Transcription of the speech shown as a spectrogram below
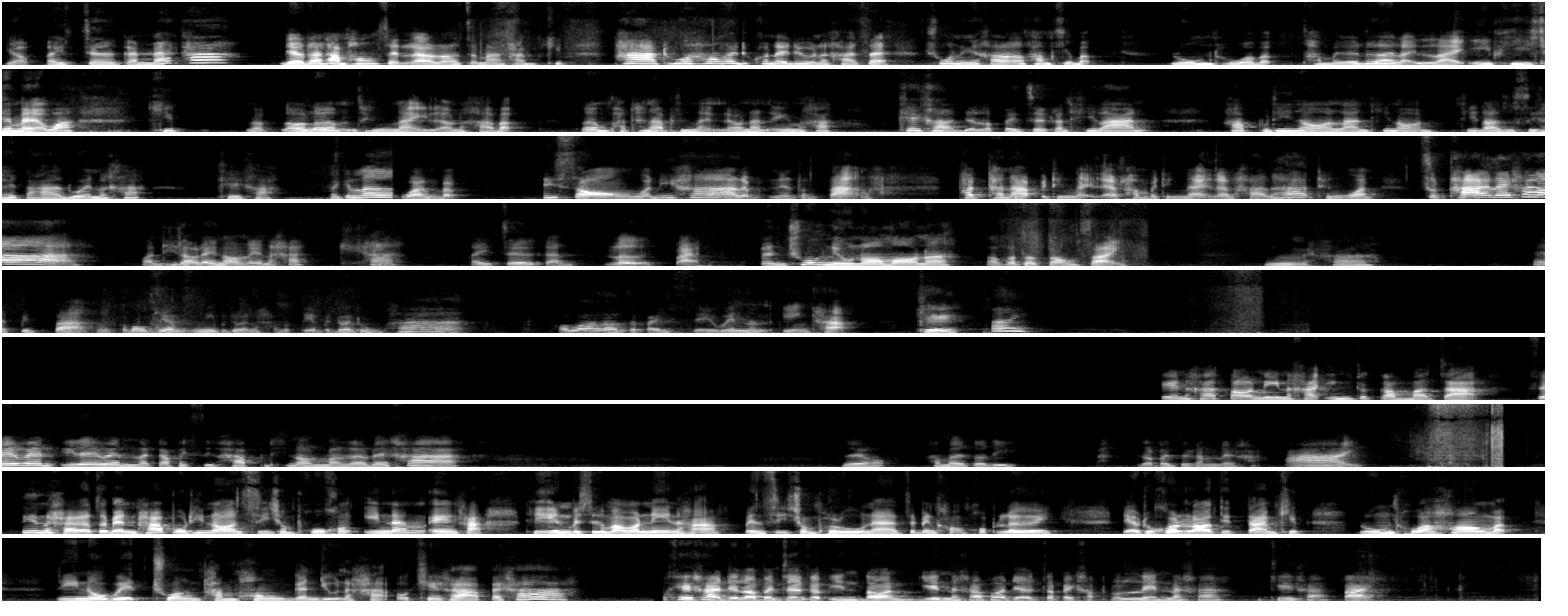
เดี๋ยวไปเจอกันนะคะ เดี๋ยวถ้าทำห้องเสร็จแล้วเราจะมาทำคลิปพาทัวร์ห้องให้ทุกคนได้ดูนะคะ แต่ช่วงนี้นะคะเราก็ทำคลิปแบบ รูมทัวร์แบบทำไปเรื่อยๆ หลายๆ EP ใช่ไหมว่าคลิปแบบเราเริ่มถึงไหนแล้วนะคะ แบบเริ่มพัฒนาไปถึงไหนแล้วนั่นเองนะคะโอเคค่ะ เดี๋ยวเราไปเจอกันที่ร้านผ้าปูที่นอนร้านที่นอนที่เราจะซื้อให้ตาด้วยนะคะโอเคค่ะ ไปกันเลยวันแบบที่สองวันที่ห้าอะไรแบบเนี้ยต่างๆนะคะพัฒนาไปถึงไหนแล้วทำไปถึงไหนแล้วนะคะ ถ้าถึงวันสุดท้ายเลยค่ะ วันที่เราได้นอนเลยนะคะคค่ะ ไปเจอกันเลยไปเป็นช่วง new normal นะ เราก็จะต้องใส่นี่นะคะแม่ปิดปากแล้วก็ต้องเตรียมนี่ไปด้วยนะคะ เราเตรียมไปด้วยถุงผ้า เพราะว่าเราจะไปเซเว่นนั่นเองค่ะ โอเค ไปโอเคนะคะ ตอนนี้นะคะ อิงก็กลับมาจากเซเว่นอีเลเว่นแล้วก็ไปซื้อผ้าปูที่นอนมาแล้วด้วยค่ะ แล้วทำอะไรตัวดีเดี๋ยวไปเจอกันเลยค่ะบายนี่นะคะก็จะเป็นผ้าปูที่นอนสีชมพูของอินนั่นเองค่ะ ที่อินไปซื้อมาวันนี้นะคะ เป็นสีชมพูนะจะเป็นของครบเลย เดี๋ยวทุกคนรอติดตามคลิปรูมทัวร์ห้องแบบรีโนเวทช่วงทำห้องกันอยู่นะคะ โอเคค่ะ ไปค่ะ โอเคค่ะ เดี๋ยวเราไปเจอกับอินตอนเย็นนะคะเพราะเดี๋ยวจะไปขับรถเล่นนะคะ โอเคค่ะ ไป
